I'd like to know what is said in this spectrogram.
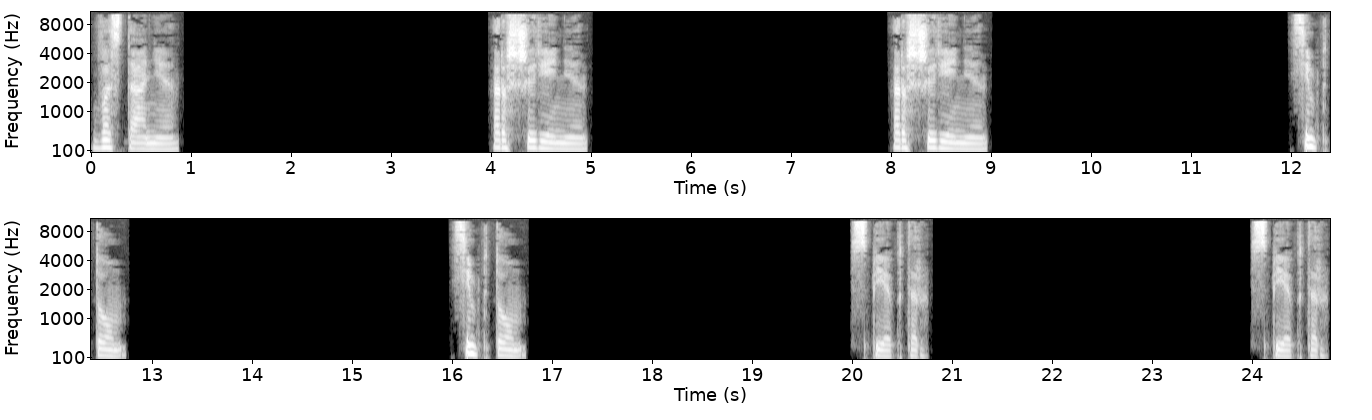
Восстание. Расширение. Расширение. Симптом. Симптом. Спектр. Спектр.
